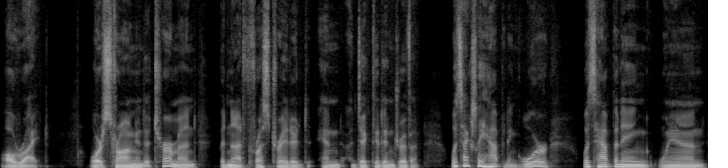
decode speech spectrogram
all right or strong and determined, but not frustrated and addicted and driven? What's actually happening? Or what's happening when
